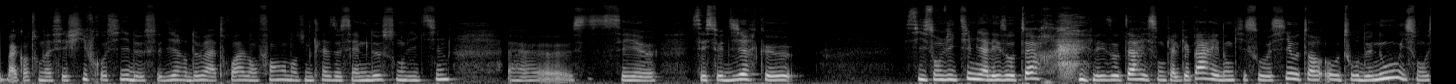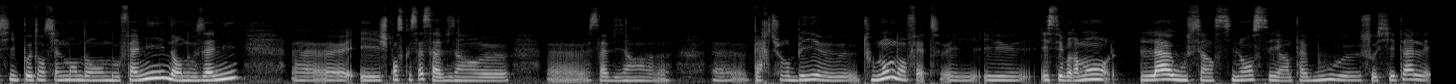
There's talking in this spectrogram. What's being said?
bah, quand on a ces chiffres aussi de se dire 2 à 3 enfants dans une classe de CM2 sont victimes, euh, euh, c'est se dire que s'ils sont victimes, il y a les auteurs. les auteurs, ils sont quelque part et donc ils sont aussi autour, de nous, ils sont aussi potentiellement dans nos familles, dans nos amis. et je pense que ça, ça vient, ça vient perturber euh, tout le monde en fait. Et, c'est vraiment là où c'est un silence et un tabou euh, sociétal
